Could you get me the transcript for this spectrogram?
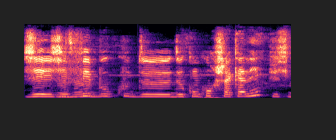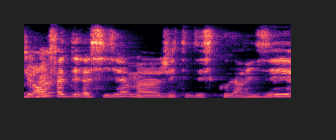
J'ai Mhm. fait beaucoup de, de concours chaque année, puisque en fait, dès la sixième, j'ai été déscolarisée.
